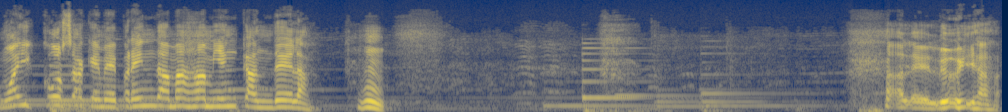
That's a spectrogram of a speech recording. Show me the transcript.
No hay cosa que me prenda más a mí en candela. Aleluya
